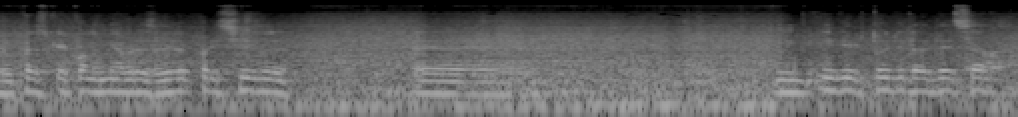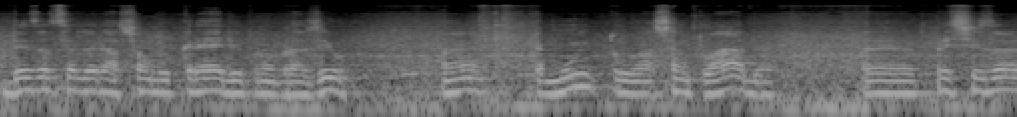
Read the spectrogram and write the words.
eu penso que a economia brasileira precisa, é, em, em, virtude da desaceleração do crédito no Brasil, né, que é muito acentuada, é, precisa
